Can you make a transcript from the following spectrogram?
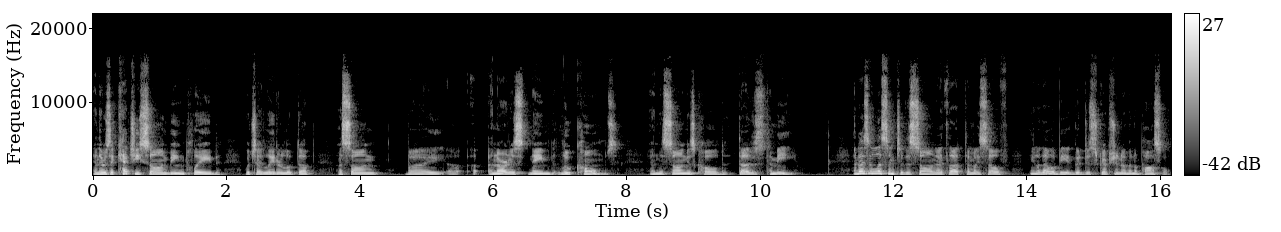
And there was a catchy song being played, which I later looked up, a song by uh, an artist named Luke Combs, and the song is called Does to Me. And as I listened to the song, I thought to myself, you know, that would be a good description of an apostle.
